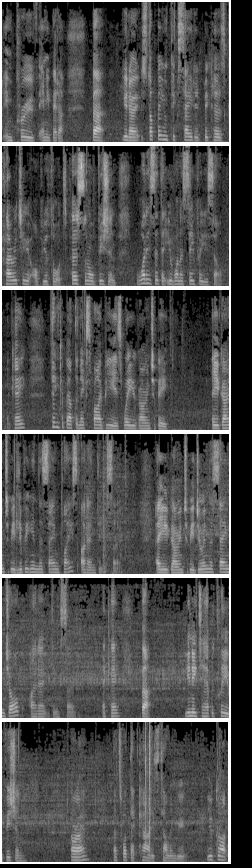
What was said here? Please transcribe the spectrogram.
improve any better. But, you know, stop being fixated because clarity of your thoughts, personal vision. What is it that you want to see for yourself? Okay? Think about the next five years where you're going to be. Are you going to be living in the same place? I don't think so. Are you going to be doing the same job? I don't think so. Okay? But you need to have a clear vision. All right? That's what that card is telling you. You've got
